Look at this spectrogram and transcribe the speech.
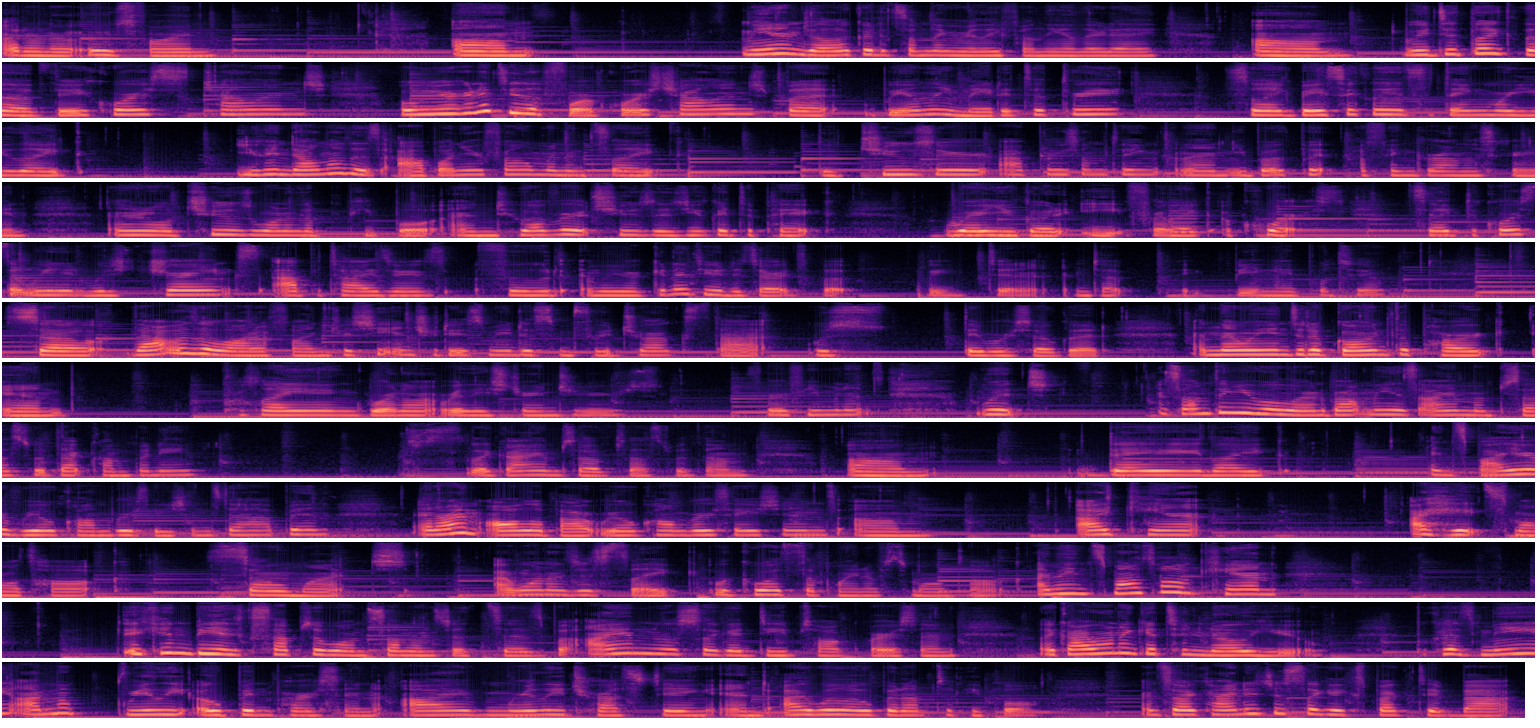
I don't know, it was fine. Um me and Angelica did something really fun the other day. Um, we did like the three course challenge, but we were gonna do the four course challenge, but we only made it to three. So like basically, it's the thing where you like you can download this app on your phone, and it's like the chooser app or something, and then you both put a finger on the screen, and it'll choose one of the people, and whoever it chooses, you get to pick where you go to eat for like a course. So like the course that we did was drinks, appetizers, food, and we were gonna do desserts, but we didn't end up like, being able to. So that was a lot of fun because she introduced me to some food trucks that was they were so good. And then we ended up going to the park and playing We're Not Really Strangers for a few minutes, which something you will learn about me is I am obsessed with that company like I am so obsessed with them. Um, they like inspire real conversations to happen, and I'm all about real conversations. Um, I can't. I hate small talk so much. I want to just like, like, what's the point of small talk? I mean, small talk can it can be acceptable in some instances, but I am just like a deep talk person. Like I want to get to know you because me, I'm a really open person. I'm really trusting and I will open up to people. And so I kind of just like expect it back.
